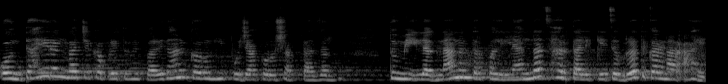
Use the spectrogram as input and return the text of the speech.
कोणत्याही रंगाचे कपडे तुम्ही परिधान करून ही पूजा करू शकता. जर तुम्ही लग्नानंतर पहिल्यांदाच हरतालिकेचं व्रत करणार आहेत.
